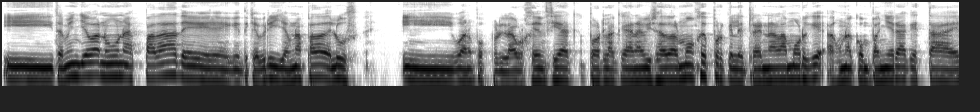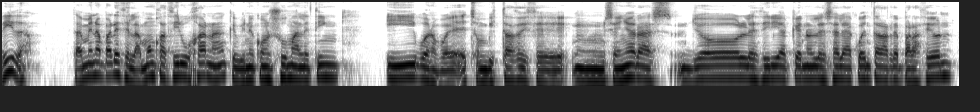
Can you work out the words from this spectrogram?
y también llevan una espada de, que brilla, una espada de luz. Y bueno, pues por la urgencia por la que han avisado al monje es porque le traen a la morgue a una compañera que está herida. También aparece la monja cirujana que viene con su maletín y bueno, pues echa un vistazo y dice, mm, señoras, yo les diría que no les sale a cuenta la reparación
